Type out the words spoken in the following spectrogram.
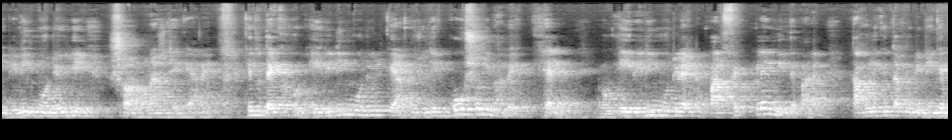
এই রিডিং মডিউলই সর্বনাশ ডেকে আনে। কিন্তু দেখুন, এই রিডিং মডিউলকে আপনি যদি কৌশলীভাবে খেলেন এবং এই রিডিং মডিউলে একটা পারফেক্ট প্ল্যান নিতে পারেন, তাহলে কিন্তু আপনি রিডিংয়ে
